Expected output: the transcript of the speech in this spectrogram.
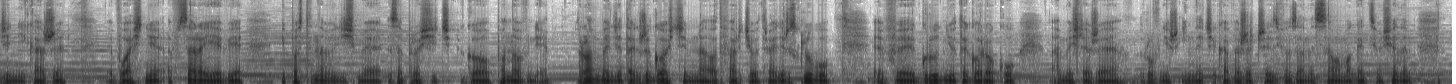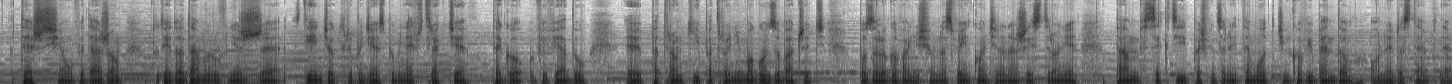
dziennikarzy właśnie w Sarajewie i postanowiliśmy zaprosić go ponownie. Ron będzie także gościem na otwarciu Outriders Klubu w grudniu tego roku, a myślę, że również inne ciekawe rzeczy związane z samą Agencją 7 też się wydarzą. Tutaj dodam również, że zdjęcia, o których będziemy wspominać w trakcie tego wywiadu, y, patronki i patroni mogą zobaczyć po zalogowaniu się na swoim koncie na naszej stronie. Tam w sekcji poświęconej temu odcinkowi będą one dostępne.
